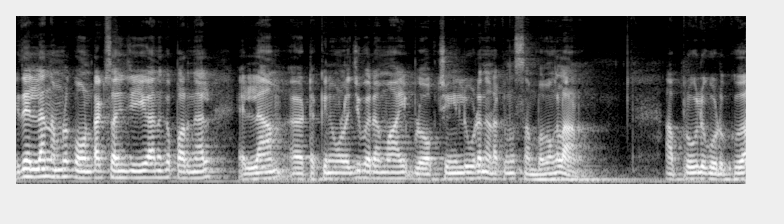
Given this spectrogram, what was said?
ഇതെല്ലാം നമ്മൾ കോൺട്രാക്ട് സൈൻ ചെയ്യുക എന്നൊക്കെ പറഞ്ഞാൽ എല്ലാം ടെക്നോളജി പരമായി ബ്ലോക്ക് ചെയിനിലൂടെ നടക്കുന്ന സംഭവങ്ങളാണ്. അപ്രൂവൽ കൊടുക്കുക.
